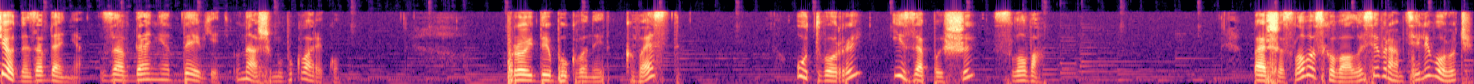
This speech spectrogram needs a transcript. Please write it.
Ще одне завдання. Завдання 9 в нашому букварику. Пройди буквений квест, утвори і запиши слова. Перше слово сховалося в рамці ліворуч.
